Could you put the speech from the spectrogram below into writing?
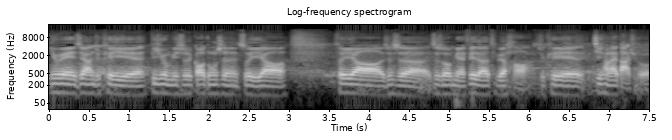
因为这样就可以，毕竟我们是高中生，所以要。所以要就是这种免费的特别好，就可以经常来打球。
